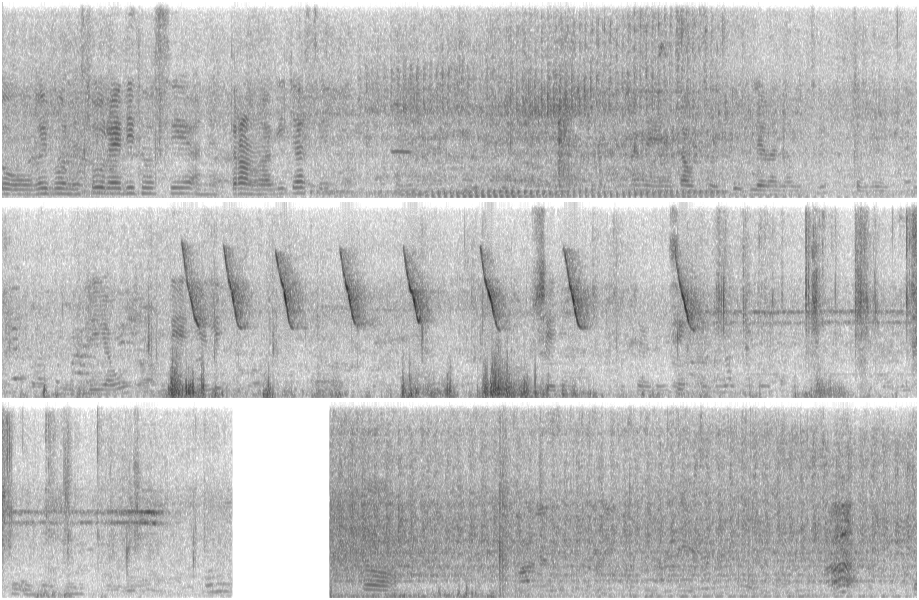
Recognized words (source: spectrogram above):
તો વૈભવને સોરાઈ દીધો છે અને ત્રણ વાગી જશે અને જાઉં છે, દૂધ લેવા જાઉં છે તો દૂધ લઈ આવું બે થેલી શેરી દૂધ લેવા જઈ છે તો તો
